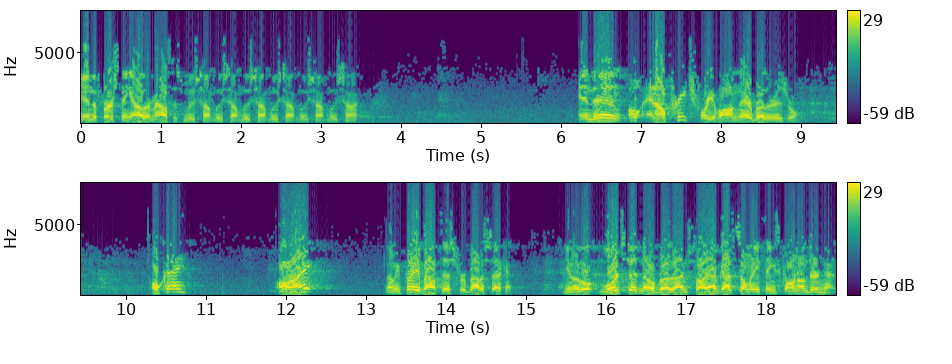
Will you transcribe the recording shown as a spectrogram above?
and the first thing out of their mouth is moose hunt, moose hunt, moose hunt, moose hunt, moose hunt, moose hunt. And then, oh, and I'll preach for you while I'm there, Brother Israel. Okay. All right. Let me pray about this for about a second. You know, the Lord said no, brother. I'm sorry. I've got so many things going on during that.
